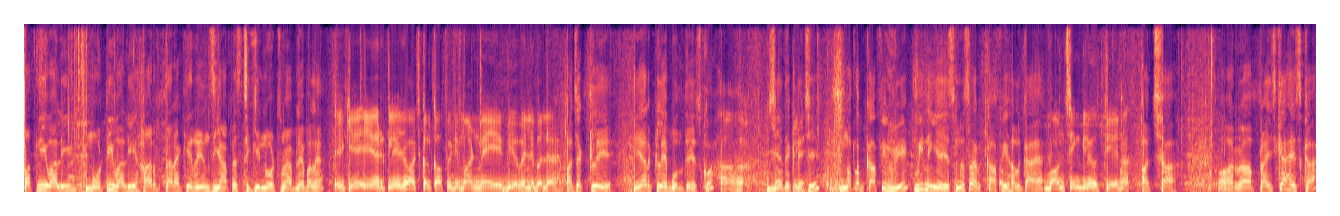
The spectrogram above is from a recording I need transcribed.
पतली वाली मोटी वाली हर तरह की रेंज यहाँ पे स्टिकी नोट्स में अवेलेबल है। एक ये एयर क्ले जो आजकल काफ़ी डिमांड में ये भी अवेलेबल है। अच्छा क्ले एयर क्ले बोलते हैं इसको? हाँ हाँ। ये देख लीजिए। मतलब काफ़ी वेट भी नहीं है इसमें सर काफ़ी हल्का है। बाउंसिंग क्ले होती है ना? अच्छा और प्राइस क्या है इसका?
